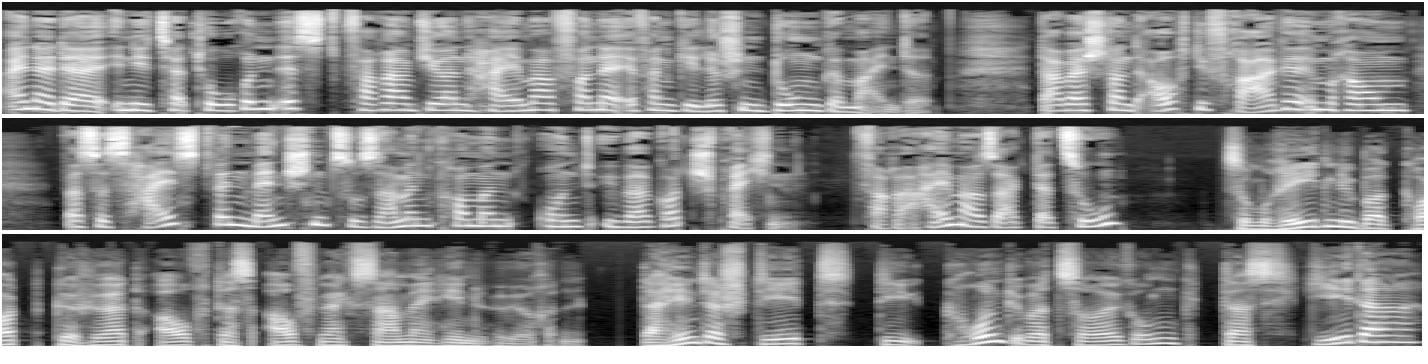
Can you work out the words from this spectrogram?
Einer der Initiatoren ist Pfarrer Björn Heimer von der evangelischen Domgemeinde. Dabei stand auch die Frage im Raum, was es heißt, wenn Menschen zusammenkommen und über Gott sprechen. Pfarrer Heimer sagt dazu, Zum Reden über Gott gehört auch das aufmerksame Hinhören. Dahinter steht die Grundüberzeugung, dass jeder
